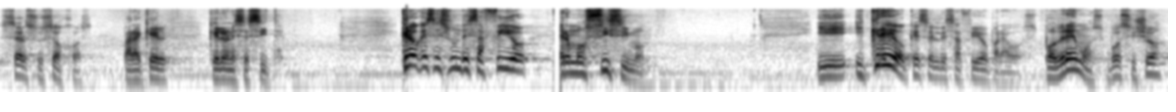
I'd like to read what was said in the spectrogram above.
ser sus ojos para aquel que lo necesite. Creo que ese es un desafío hermosísimo. Y, creo que es el desafío para vos. ¿Podremos, vos y yo,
